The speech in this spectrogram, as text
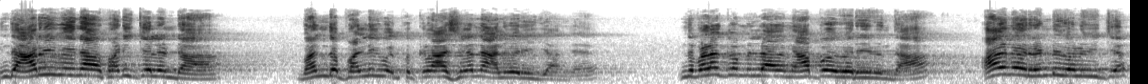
இந்த அறிவை நான் படிக்கலண்டா? வந்த பள்ளி இப்போ கிளாஸில் நாலு இந்த விளக்கம் இல்லாத நாற்பது பேர் இருந்தால் அதை நான் ரெண்டு தொழுவிச்சேன்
